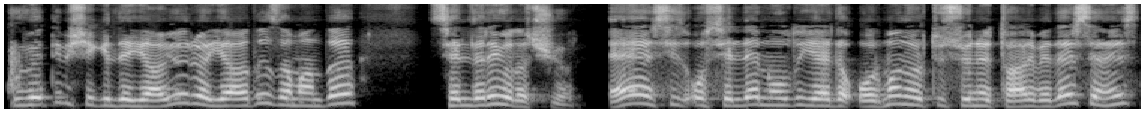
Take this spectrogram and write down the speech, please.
kuvvetli bir şekilde yağıyor ve yağdığı zaman da sellere yol açıyor. Eğer siz o sellerin olduğu yerde orman örtüsünü tahrip ederseniz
